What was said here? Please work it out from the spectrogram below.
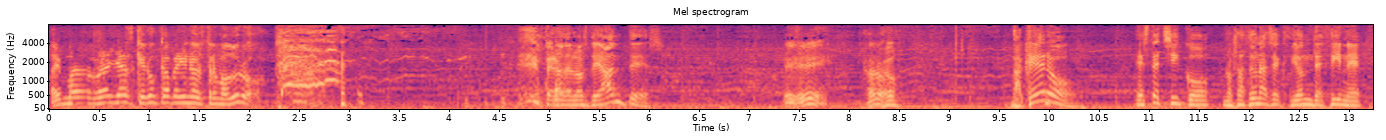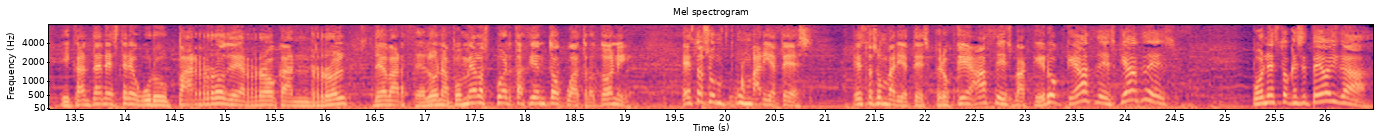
Hay más rayas que en un camerino de Extremaduro. Pero de los de antes. Sí, sí, claro. Vaquero. Este chico nos hace una sección de cine y canta en este gruparro de rock and roll de Barcelona. Ponme a los Puerta 104, Tony. Esto es un, un varietés. Esto es un varietés. ¿Pero qué haces, vaquero? ¿Qué haces? ¿Qué haces? Pon esto que se te oiga.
